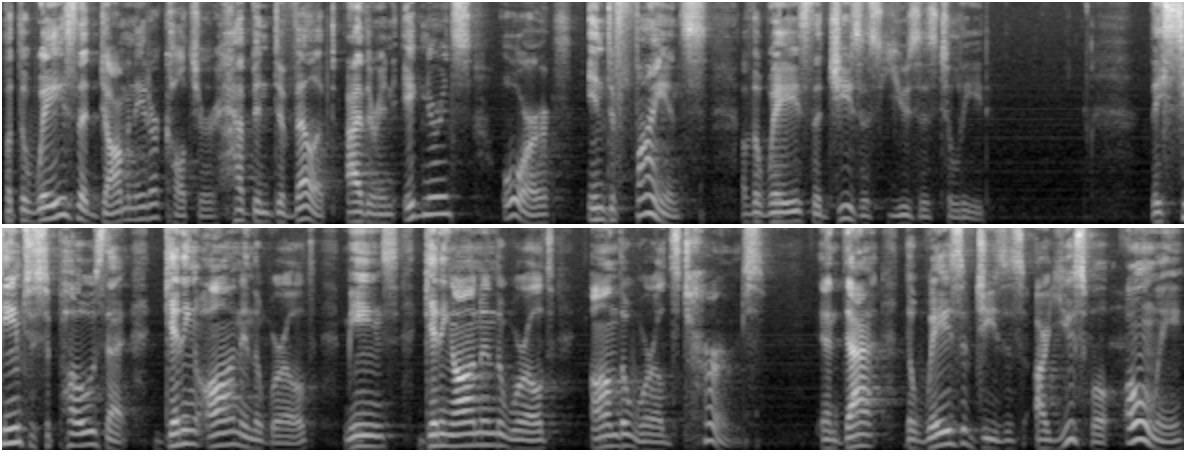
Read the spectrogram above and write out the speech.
But the ways that dominate our culture have been developed either in ignorance or in defiance of the ways that Jesus uses to lead. They seem to suppose that getting on in the world means getting on in the world on the world's terms, and that the ways of Jesus are useful only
